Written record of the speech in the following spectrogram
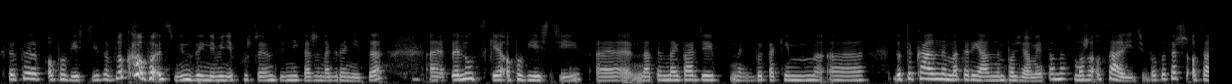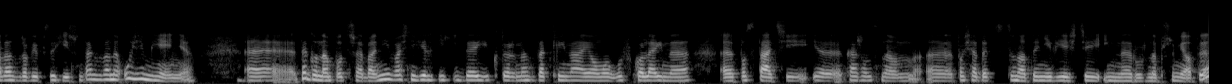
chce te opowieści zablokować, między innymi nie wpuszczając dziennikarzy na granicę. Te ludzkie opowieści na tym najbardziej jakby takim dotykalnym, materialnym poziomie, to nas może ocalić, bo to też ocala zdrowie psychiczne, tak zwane uziemienie. Tego nam potrzeba, nie właśnie wielkich idei, które nas zaklinają w kolejne postaci, każąc nam e, posiadać cnoty niewieście i inne różne przymioty,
